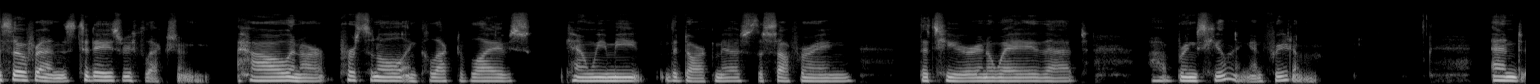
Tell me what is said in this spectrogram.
So, friends, today's reflection how in our personal and collective lives can we meet the darkness, the suffering that's here in a way that uh, brings healing and freedom? And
